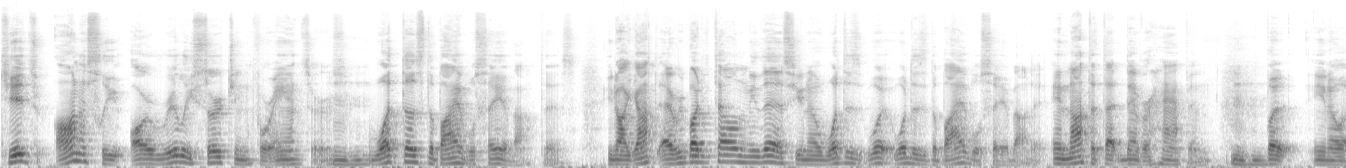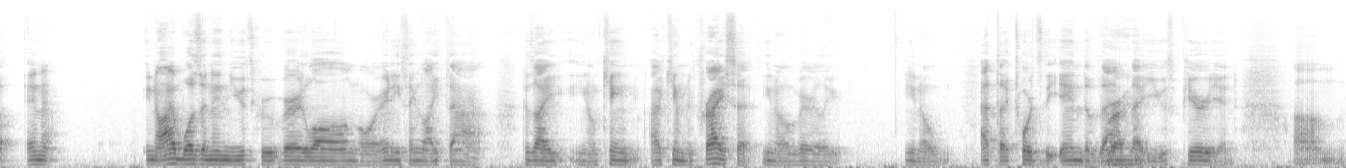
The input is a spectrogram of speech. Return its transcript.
kids honestly are really searching for answers. Mm-hmm. What does the Bible say about this? You know, I got everybody telling me this. You know, what does what what does the Bible say about it? And not that that never happened, mm-hmm. but you know, and you know, I wasn't in youth group very long or anything like that because I you know came I came to Christ at you know very you know, at the towards the end of that right. that youth period. Um,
